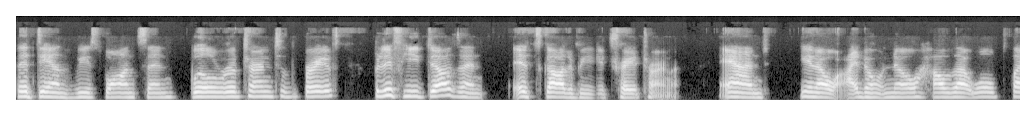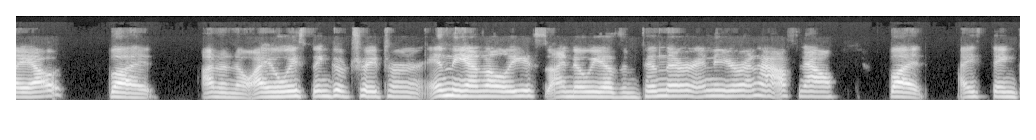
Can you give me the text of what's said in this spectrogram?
that Dansby Swanson will return to the Braves. But if he doesn't, it's got to be Trea Turner. And, you know, I don't know how that will play out, but I don't know. I always think of Trea Turner in the NL East. I know he hasn't been there in a year and a half now, but I think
